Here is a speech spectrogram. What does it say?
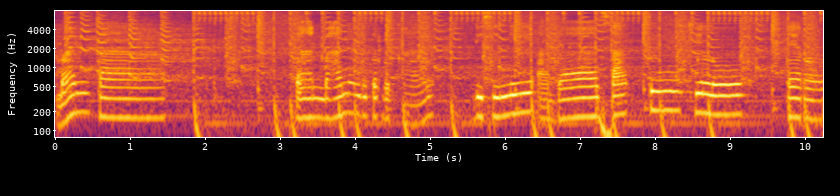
mantap. Bahan-bahan yang diperlukan di sini ada 1 kilo terong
